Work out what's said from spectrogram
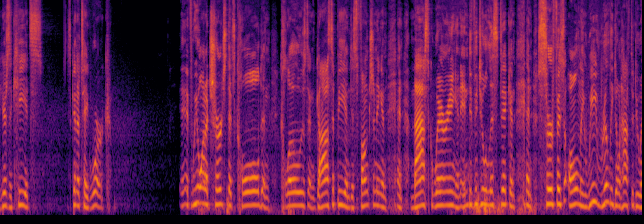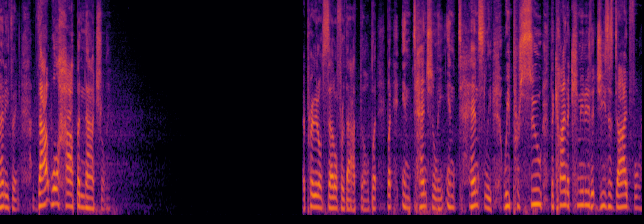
Here's the key it's, it's going to take work. If we want a church that's cold and closed and gossipy and dysfunctioning and, and mask wearing and individualistic and, and surface only, we really don't have to do anything. That will happen naturally. I pray we don't settle for that though, but, but intentionally, intensely, we pursue the kind of community that Jesus died for.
